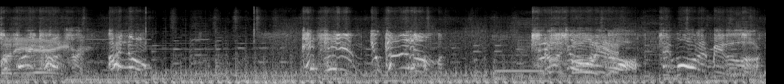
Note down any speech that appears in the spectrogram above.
It's a free country. I know. It's him! You got him! Keep Not showing it off. They wanted me to look.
